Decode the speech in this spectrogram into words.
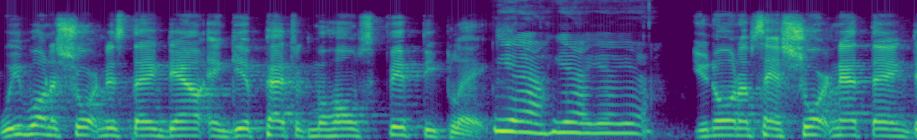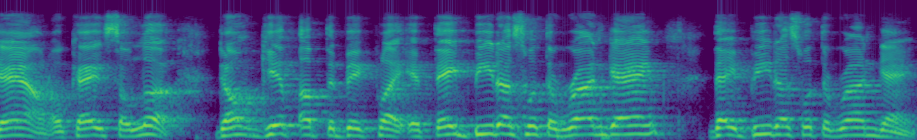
we want to shorten this thing down and give Patrick Mahomes 50 plays. Yeah, yeah, yeah, yeah. You know what I'm saying? Shorten that thing down. Okay. So look, don't give up the big play. If they beat us with the run game, they beat us with the run game.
